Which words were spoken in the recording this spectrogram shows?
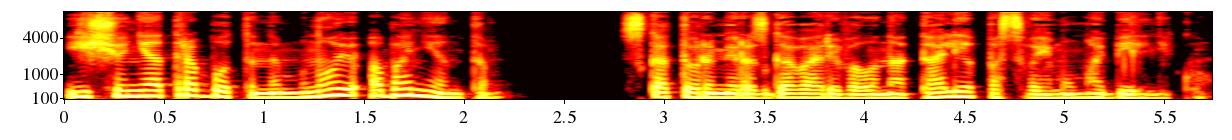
еще не отработанным мною абонентам, с которыми разговаривала Наталья по своему мобильнику.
